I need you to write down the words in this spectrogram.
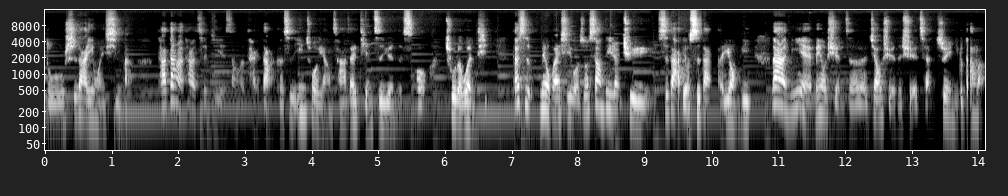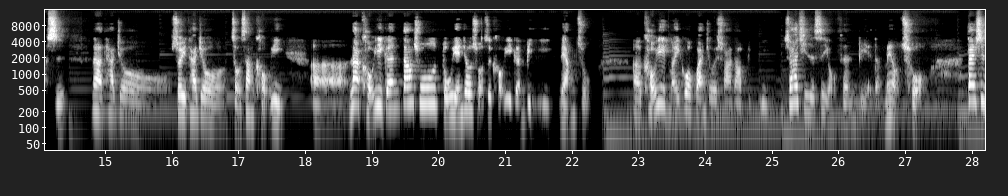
读师大英文系嘛，他当然他的成绩也上了台大，可是阴错阳差在填志愿的时候出了问题。但是没有关系，我说上帝让去师大有师大的用意，那你也没有选择了教学的学程，所以你不当老师。那他就，所以他就走上口译，呃，那口译跟当初读研究所是口译跟笔译两组，呃，口译没过关就会刷到笔译，所以它其实是有分别的，没有错。但是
